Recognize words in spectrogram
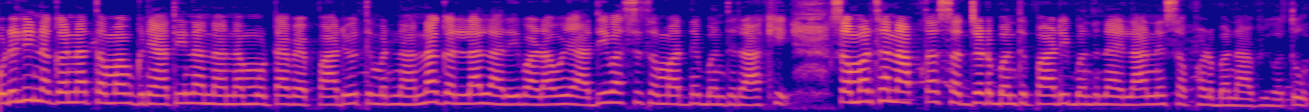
બોડેલી નગરના તમામ જ્ઞાતિના નાના મોટા વેપારીઓ તેમજ નાના ગલ્લા લારીવાળાઓએ આદિવાસી સમાજને બંધ રાખી સમર્થન આપતા સજ્જડ બંધ પાડી બંધના એલાનને સફળ બનાવ્યું હતું.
